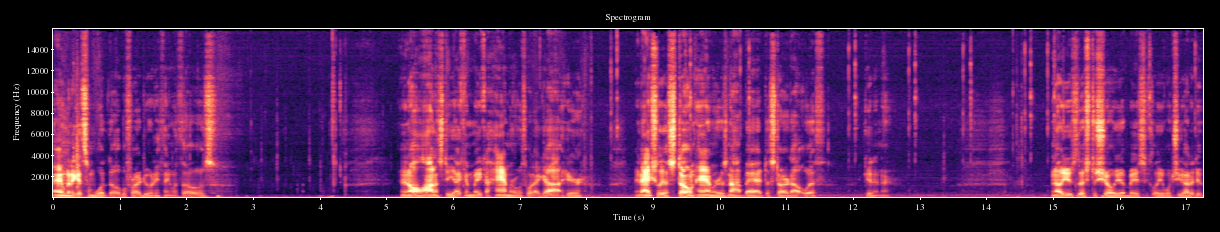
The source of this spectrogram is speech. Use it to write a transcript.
I am going to get some wood, though, before I do anything with those. In all honesty, I can make a hammer with what I got here. And actually, a stone hammer is not bad to start out with. Get in there. And I'll use this to show you, basically, what you got to do.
